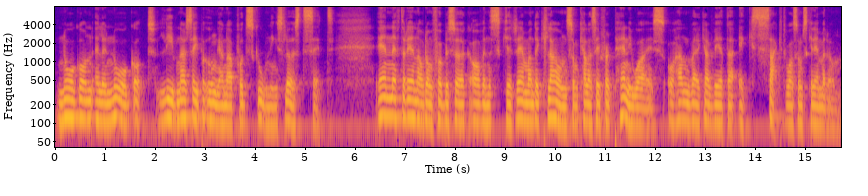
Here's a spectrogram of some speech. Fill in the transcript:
någon eller något livnar sig på ungarna på ett skoningslöst sätt. En efter en av dem får besök av en skrämmande clown som kallar sig för Pennywise och han verkar veta exakt vad som skrämmer dem.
